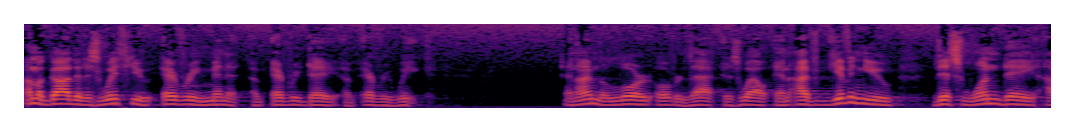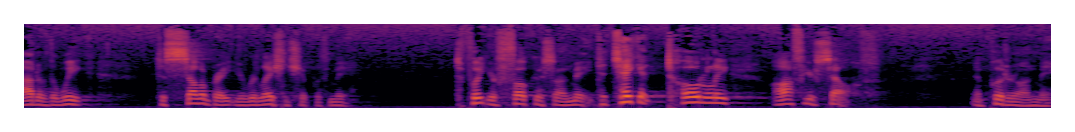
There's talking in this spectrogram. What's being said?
I'm a God that is with you every minute of every day of every week. And I'm the Lord over that as well. And I've given you this one day out of the week to celebrate your relationship with me, to put your focus on me, to take it totally off yourself and put it on me.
